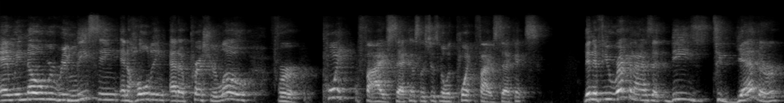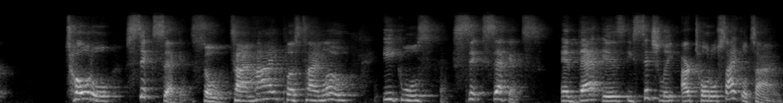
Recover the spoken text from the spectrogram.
And we know we're releasing and holding at a pressure low for 0.5 seconds. Let's just go with 0.5 seconds. Then, if you recognize that these together total six seconds, so time high plus time low equals six seconds. And that is essentially our total cycle time.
